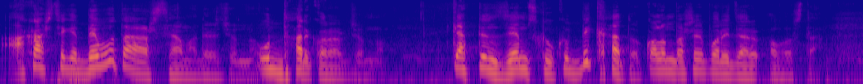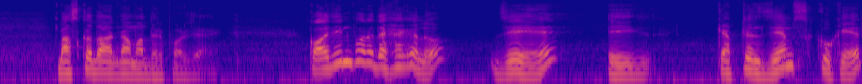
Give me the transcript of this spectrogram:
আকাশ থেকে দেবতা আসছে আমাদের জন্য উদ্ধার করার জন্য। ক্যাপ্টেন জেমস কুক খুব বিখ্যাত কলম্বাসের পরে যার অবস্থা। ভাস্কো দা গামাদের পর্যায়ে। কয়দিন পরে দেখা গেল যে এই ক্যাপ্টেন জেমস কুকের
